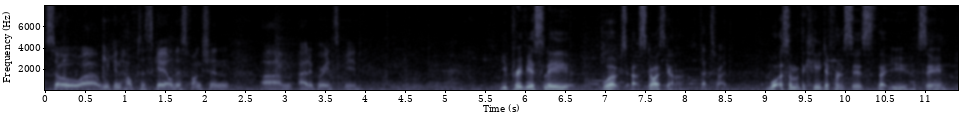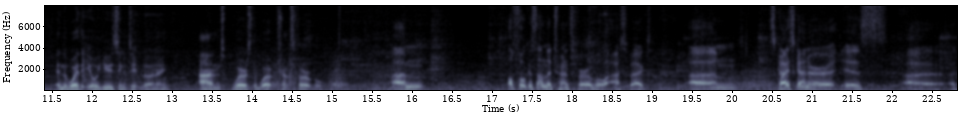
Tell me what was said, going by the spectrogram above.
so uh, we can help to scale this function um, at a great speed. You previously worked at Skyscanner. That's right. What are some of the key differences that you have seen in the way that you're using deep learning and where is the work transferable? Um, I'll focus on the transferable aspect. Um, Skyscanner is uh, a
